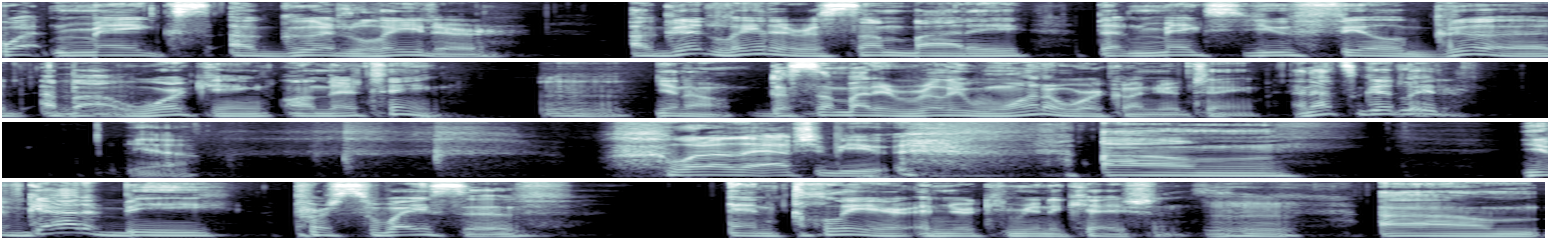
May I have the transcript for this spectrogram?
what makes a good leader, a good leader is somebody that makes you feel good about working on their team. You know, does somebody really want to work on your team? And that's a good leader. Yeah. What other attribute? Um, you've got to be persuasive and clear in your communications. Um,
